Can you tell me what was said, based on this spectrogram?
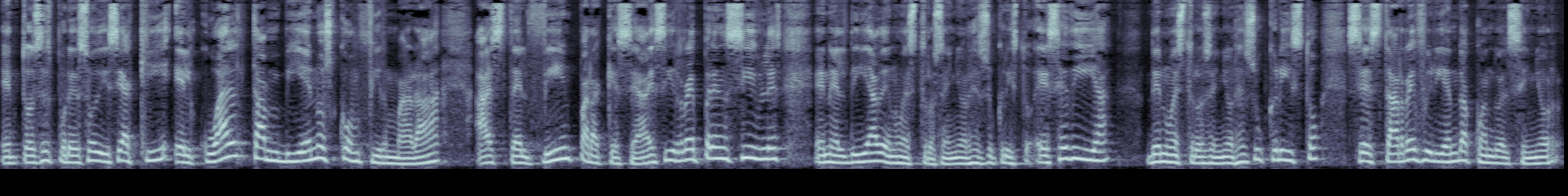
Entonces, por eso dice aquí, el cual también os confirmará hasta el fin para que seáis irreprensibles en el día de nuestro Señor Jesucristo. Ese día de nuestro Señor Jesucristo se está refiriendo a cuando el Señor,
